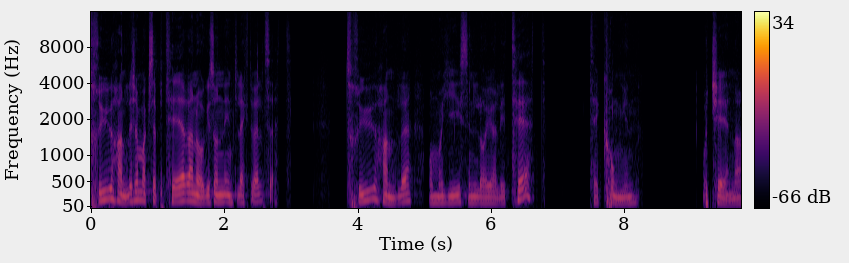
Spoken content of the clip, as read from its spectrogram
Tru handler ikke om å akseptere noe sånn intellektuelt sett. Tru handler om å gi sin lojalitet til kongen og tjene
